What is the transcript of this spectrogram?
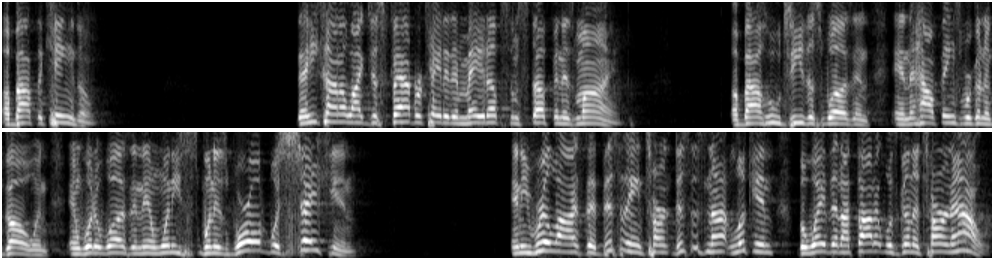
about the kingdom. That he kind of like just fabricated and made up some stuff in his mind about who Jesus was and, and how things were gonna go and, and what it was. And then when he when his world was shaken, and he realized that this ain't turn, this is not looking the way that I thought it was gonna turn out.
